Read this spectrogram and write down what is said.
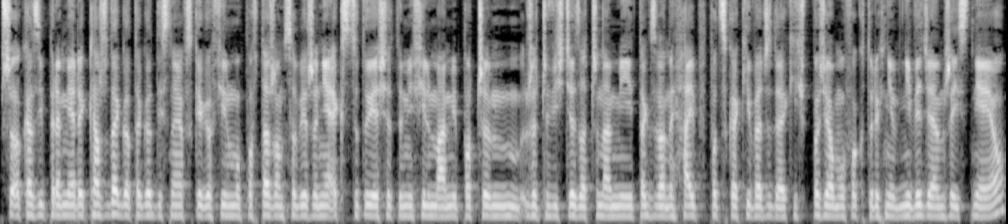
przy okazji premiery każdego tego disneyowskiego filmu powtarzam sobie, że nie ekscytuję się tymi filmami, po czym rzeczywiście zaczyna mi tak zwany hype podskakiwać do jakichś poziomów, o których nie, nie wiedziałem, że istnieją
